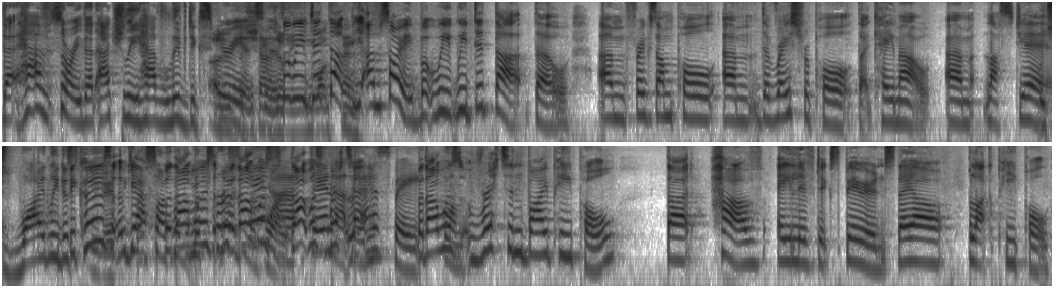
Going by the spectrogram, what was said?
that have, sorry, that actually have lived experiences. Overshadowing. But we did that. sense? yeah, I'm sorry, but we, we did that though. Um, for example, um, the race report that came out um, last year, Which is widely disputed. because yes, Let's talk but that was but that was that was Dana, written. let her speak. But that was written by people that have a lived experience. They are black people.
